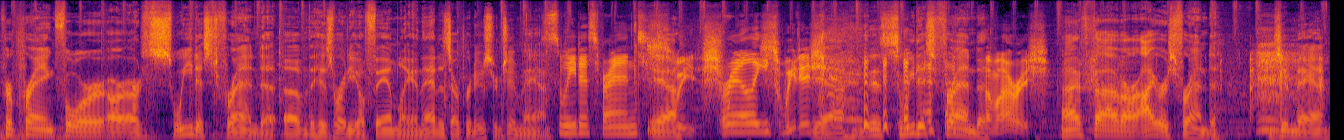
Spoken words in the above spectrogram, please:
for praying for our, our sweetest friend of the His Radio family, and that is our producer, Jim Mann. Sweetest friend. Yeah. Sweet, swe- Really? Swedish? Yeah, his sweetest friend. I'm Irish. I thought our Irish friend, Jim Mann.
